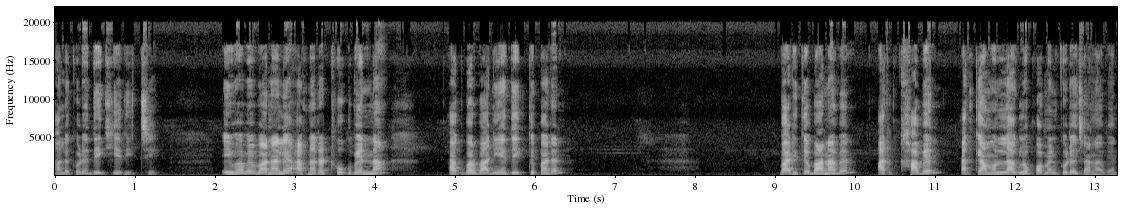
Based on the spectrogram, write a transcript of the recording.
ভালো করে দেখিয়ে দিচ্ছি। এইভাবে বানালে আপনারা ঠকবেন না, একবার বানিয়ে দেখতে পারেন। বাড়িতে বানাবেন আর খাবেন আর কেমন লাগল কমেন্ট করে জানাবেন।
